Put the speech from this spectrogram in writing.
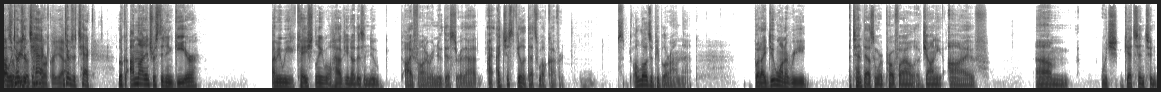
oh, in terms of, of tech, Yorker, yeah. In terms of tech, look, I'm not interested in gear. I mean, we occasionally will have, you know, there's a new iPhone or a new this or that. I, I just feel that that's well covered. Loads of people are on that. But I do want to read a 10,000 word profile of Jony Ive, um, which gets into,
